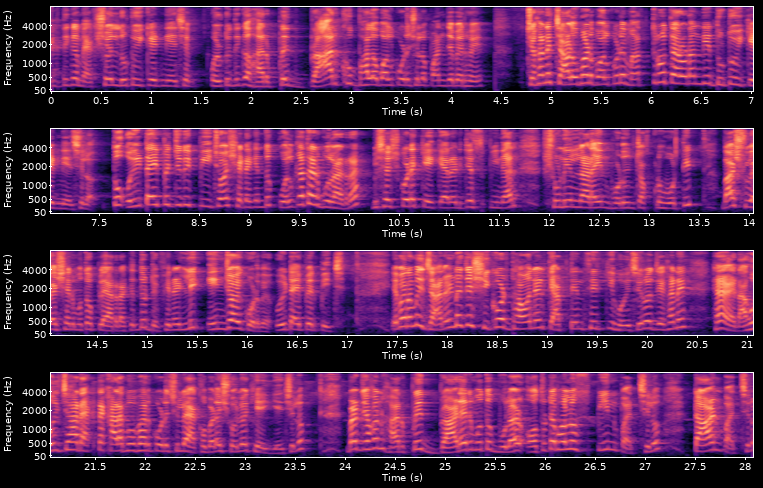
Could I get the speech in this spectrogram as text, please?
একদিকে ম্যাক্সওয়েল দুটো উইকেট নিয়েছে উল্টো দিকে হরপ্রীত ব্রার খুব ভালো বল করেছিল পাঞ্জাবের হয়ে। যেখানে চার ওভার বল করে মাত্র তেরো রান দিয়ে দুটো উইকেট নিয়েছিল। তো ওই টাইপের যদি পিচ হয়, সেটা কিন্তু কলকাতার বোলাররা বিশেষ করে কে কেয়ারের যে spinner Sunil Narine Varun Chakravarthy বা সুয়াশের মতো প্লেয়াররা কিন্তু ডেফিনেটলি এনজয় করবে ওই টাইপের পিচ এবার আমি জানি না যে শিকড় ধাওয়ানের ক্যাপ্টেন্সির কি হয়েছিল, যেখানে হ্যাঁ রাহুল চাহার একটা খারাপ ওভার করেছিল, একবারে ষোলো খেয়ে গিয়েছিল বাট যখন হরপ্রীত ব্রাডের মতো বোলার অতটা ভালো স্পিন পাচ্ছিল টার্ন পাচ্ছিল,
